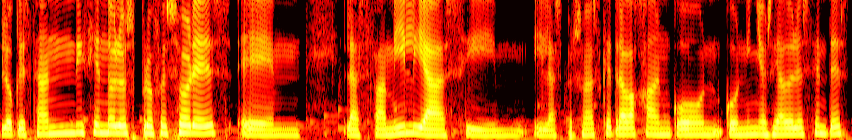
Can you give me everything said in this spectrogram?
Lo que están diciendo los profesores, em, las familias y, las personas que trabajan con niños y adolescentes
